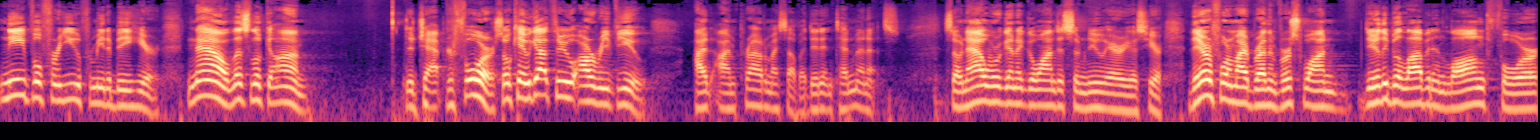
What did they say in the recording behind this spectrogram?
needful for you, for me to be here. Now, let's look on to chapter 4. So, okay, we got through our review. I, I'm proud of myself. I did it in 10 minutes. So now we're going to go on to some new areas here. Therefore, my brethren, verse 1 dearly beloved and longed for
